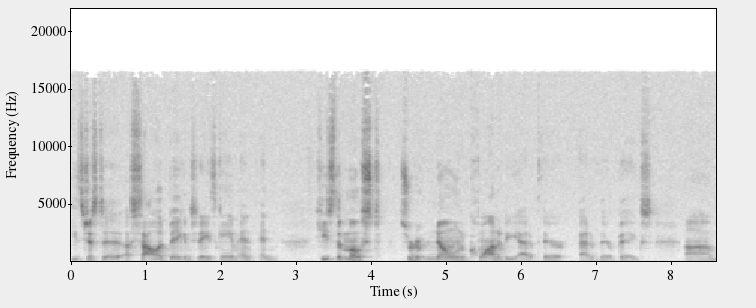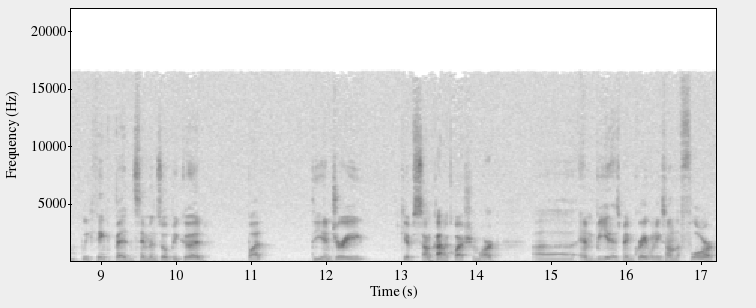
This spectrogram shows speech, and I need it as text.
he's just a, a solid big in today's game, and and he's the most sort of known quantity out of their out of their bigs. Um, we think Ben Simmons will be good, but the injury gives some kind of question mark. Uh, Embiid has been great when he's on the floor.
